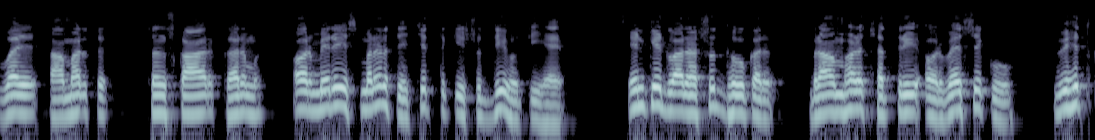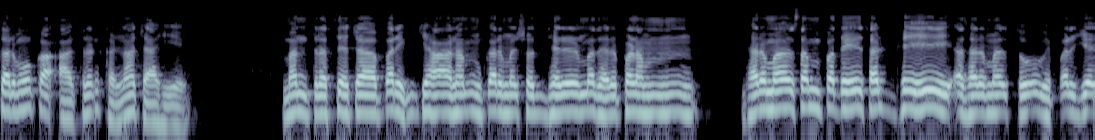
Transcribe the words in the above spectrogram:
वय, सामर्थ्य, संस्कार, कर्म और मेरे स्मरण से चित्त की शुद्धि होती है। इनके द्वारा शुद्ध होकर ब्राह्मण, क्षत्रिय और वैश्य को विहित कर्मों का आचरण करना चाहिए। मंत्र से च परिज्ञानम कर्म शुद्धिर्मदर्पणम धर्म संपदे सड्भे अधर्मस्थु विपर्य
